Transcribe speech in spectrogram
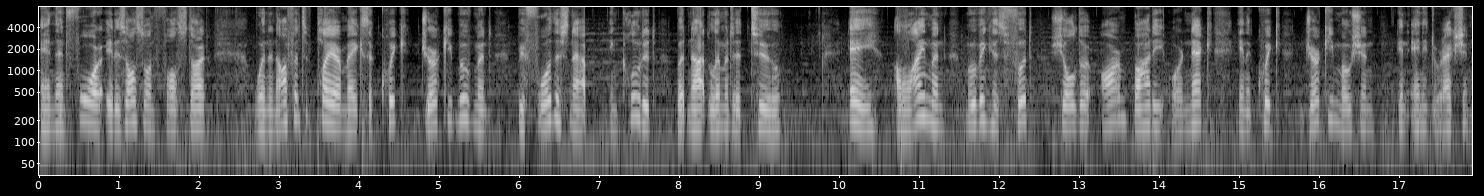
And then four, it is also a false start when an offensive player makes a quick jerky movement before the snap included but not limited to A. A lineman moving his foot, shoulder, arm, body, or neck in a quick jerky motion in any direction.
